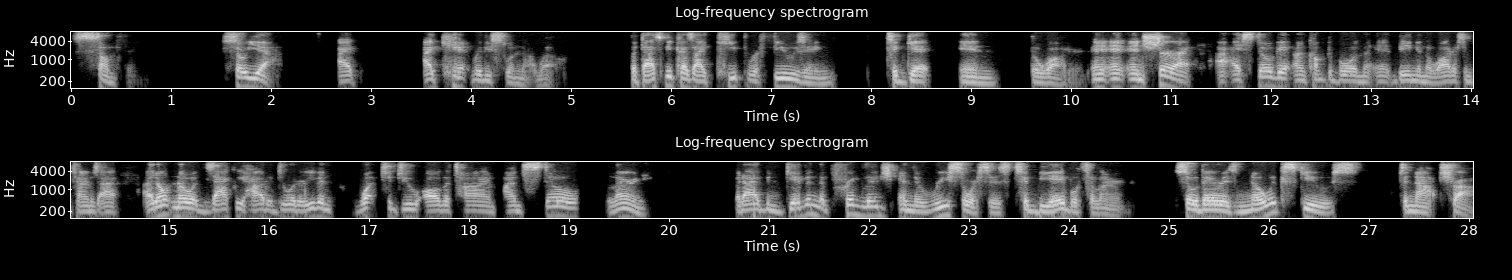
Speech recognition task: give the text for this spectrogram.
something. So yeah, I I can't really swim that well. But that's because I keep refusing to get in the water. And, and, and sure, I, I still get uncomfortable in, the, in being in the water sometimes. I, I don't know exactly how to do it or even what to do all the time. I'm still learning. But I've been given the privilege and the resources to be able to learn. So there is no excuse to not try.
